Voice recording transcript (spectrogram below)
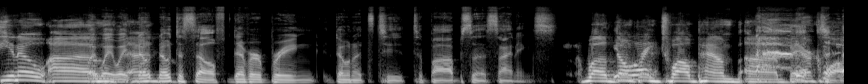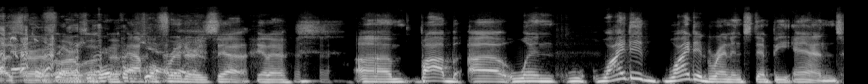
you know, um, wait, wait, wait. uh, note, note to self: never bring donuts to to Bob's uh, signings. well, know don't what? bring twelve pound uh, bear claws or, Apple fritters, or, or apple yeah. fritters. Yeah, you know. Um, Bob, uh, when why did why did Ren and Stimpy end?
